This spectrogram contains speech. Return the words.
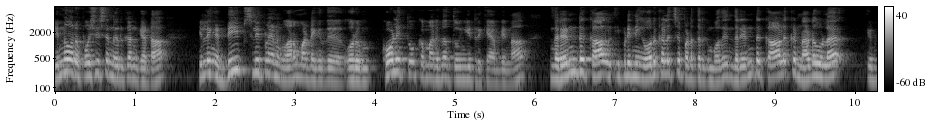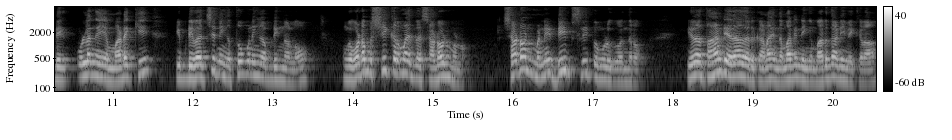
இன்னொரு பொசிஷன் இருக்கான்னு கேட்டால் இல்லைங்க டீப் ஸ்லீப்லாம் எனக்கு வர மாட்டேங்குது ஒரு கோழி தூக்க மாதிரி தான் தூங்கிட்டு இருக்கேன் அப்படின்னா இந்த ரெண்டு கால் இப்படி நீங்கள் ஒரு கழிச்சு படுத்திருக்கும் போது இந்த ரெண்டு காலுக்கு நடுவில் இப்படி உள்ளங்கையை மடக்கி இப்படி வச்சு நீங்கள் தூங்குனீங்க அப்படின்னாலும் உங்கள் உடம்பு சீக்கிரமாக இதை ஷட் டவுன் பண்ணும். ஷட் டவுன் பண்ணி டீப் ஸ்லீப் உங்களுக்கு வந்துடும் இதை தாண்டி ஏதாவது இருக்கானா இந்த மாதிரி நீங்கள் மருதாணி வைக்கலாம்.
